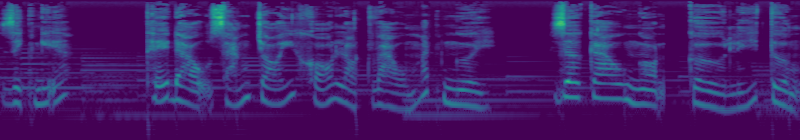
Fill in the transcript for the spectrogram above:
Dịch nghĩa, thế đạo sáng chói khó lọt vào mắt người, dơ cao ngọn cờ lý tưởng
